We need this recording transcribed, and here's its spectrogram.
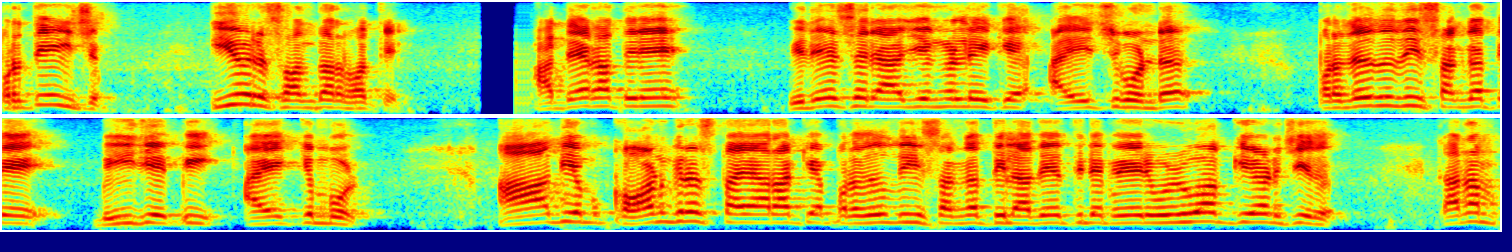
പ്രത്യേകിച്ചും ഈ ഒരു സന്ദർഭത്തിൽ അദ്ദേഹത്തിനെ വിദേശ രാജ്യങ്ങളിലേക്ക് അയച്ചുകൊണ്ട് പ്രതിനിധി സംഘത്തെ ബി ജെ പി അയക്കുമ്പോൾ ആദ്യം കോൺഗ്രസ് തയ്യാറാക്കിയ പ്രതിനിധി സംഘത്തിൽ അദ്ദേഹത്തിന്റെ പേര് ഒഴിവാക്കുകയാണ് ചെയ്തത്. കാരണം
